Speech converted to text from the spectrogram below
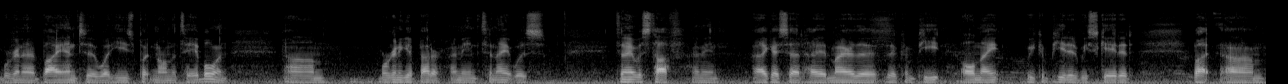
we're going to buy into what he's putting on the table, and um, we're going to get better. I mean, tonight was tonight was tough. I mean, like I said, I admire the, the compete all night. We competed, we skated, but um,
